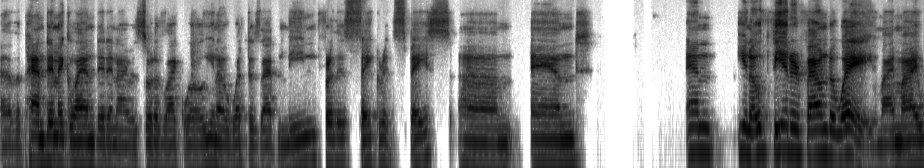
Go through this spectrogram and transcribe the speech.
uh, the pandemic landed, and I was sort of like, well, you know, what does that mean for this sacred space? Um, and and you know, theater found a way. My my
